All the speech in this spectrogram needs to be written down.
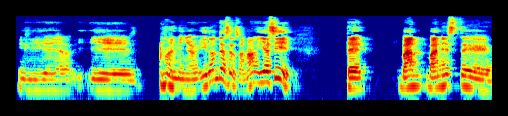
Y, y, el niño, ¿y dónde es eso, no? Y así, te van, van este,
